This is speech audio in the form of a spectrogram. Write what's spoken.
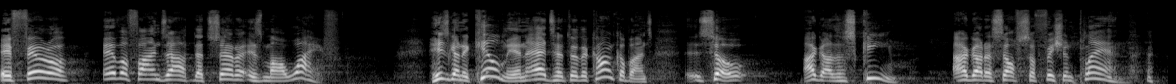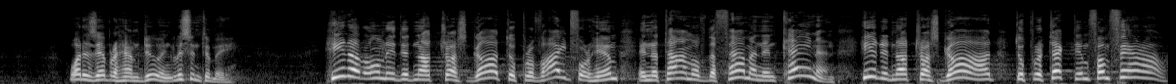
If Pharaoh ever finds out that Sarah is my wife, he's going to kill me and adds her to the concubines. So I got a scheme, I got a self sufficient plan. What is Abraham doing? Listen to me. He not only did not trust God to provide for him in the time of the famine in Canaan, he did not trust God to protect him from Pharaoh.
